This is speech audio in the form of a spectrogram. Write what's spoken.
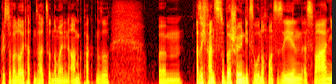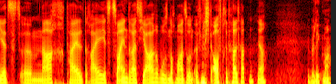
Christopher Lloyd hatten sie halt so nochmal in den Arm gepackt und so. Ähm, also ich fand es super schön, die zwei nochmal zu sehen. Es waren jetzt ähm, nach Teil 3 jetzt 32 Jahre, wo sie nochmal so einen öffentlichen Auftritt halt hatten, ja. Überleg mal.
